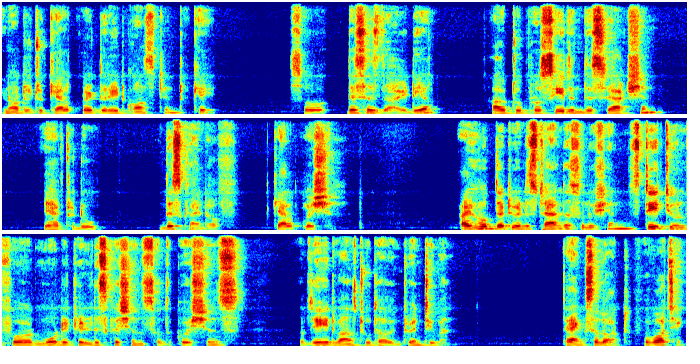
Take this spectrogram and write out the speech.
in order to calculate the rate constant okay so this is the idea how to proceed in this reaction you have to do this kind of calculation I hope that you understand the solution. Stay tuned for more detailed discussions of the questions of JEE Advanced 2021. Thanks a lot for watching.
